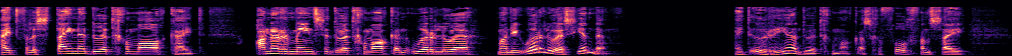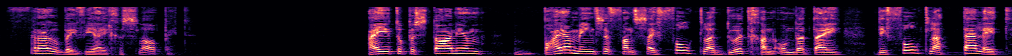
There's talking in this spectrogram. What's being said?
Hy het Filistyne doodgemaak, hy het ander mense doodgemaak in oorloë, maar die oorloë is een ding. Hy het Uria doodgemaak as gevolg van sy vrou by wie hy geslaap het. Hy het op 'n stadium baie mense van sy volk laat doodgaan omdat hy die volk laat tel het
